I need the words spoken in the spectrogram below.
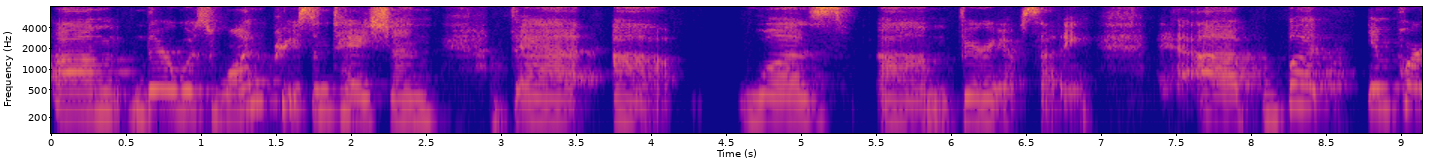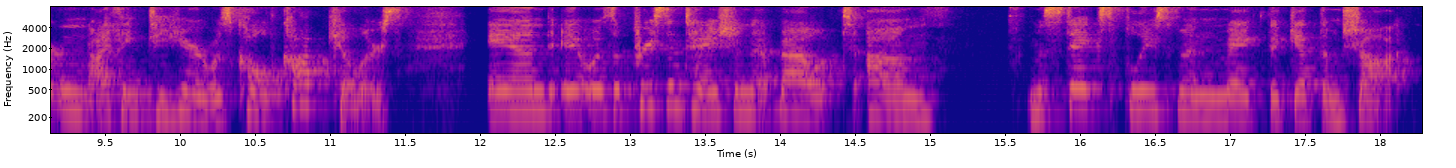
um, there was one presentation that uh, was um, very upsetting, uh, but important, I think, to hear was called Cop Killers. And it was a presentation about um, mistakes policemen make that get them shot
